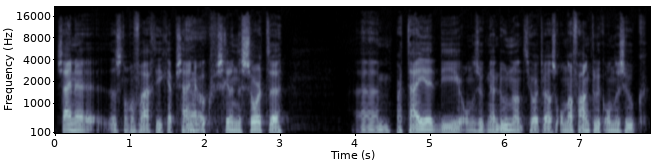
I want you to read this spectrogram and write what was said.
zijn er, dat is nog een vraag die ik heb, zijn Ja. er ook verschillende soorten ehm, partijen die hier onderzoek naar doen? Want je hoort wel eens onafhankelijk onderzoek.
